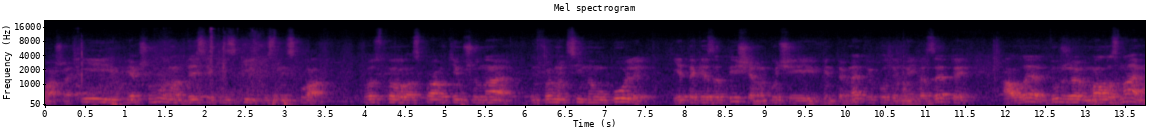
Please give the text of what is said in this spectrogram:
ваша, і якщо можна, десь якийсь кількісний склад. Просто справа в тім, що на інформаційному полі є таке затища, ми хоч і в інтернет виходимо, і газети, але дуже мало знаємо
